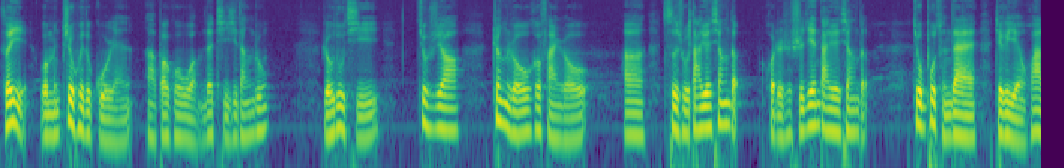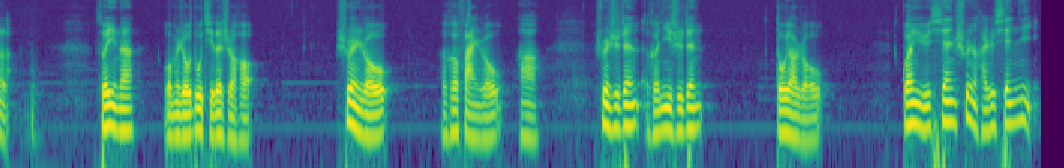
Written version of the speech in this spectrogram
所以，我们智慧的古人啊，包括我们的体系当中，揉肚脐就是要。正揉和反揉，呃，次数大约相等，或者是时间大约相等，就不存在这个隐患了。所以呢，我们揉肚脐的时候，顺揉和反揉啊，顺时针和逆时针都要揉。关于先顺还是先逆，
